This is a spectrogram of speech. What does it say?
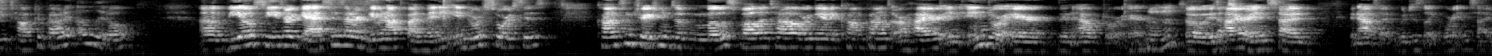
We talked about it a little. Um, VOCs are gases that are given off by many indoor sources. Concentrations of most volatile organic compounds are higher in indoor air than outdoor air. Mhm. So it's That's higher right. inside than outside, which is like we're inside,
